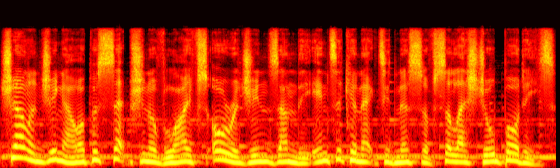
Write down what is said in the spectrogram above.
challenging our perception of life's origins and the interconnectedness of celestial bodies.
